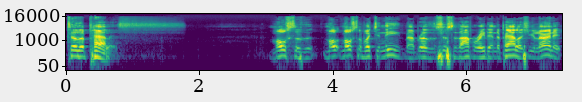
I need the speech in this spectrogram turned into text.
to the palace. Most of, the, most of what you need, my brothers and sisters, to operate in the palace, you learn it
